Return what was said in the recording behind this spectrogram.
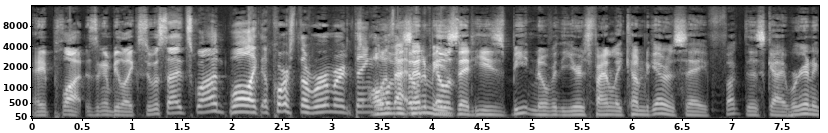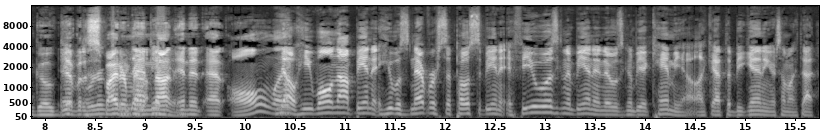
a plot. Is it going to be like Suicide Squad? Well, like of course the rumored thing All was of that his it- it enemies was- that he's beaten over the years finally come together and say, "Fuck this guy. We're gonna go get." Yeah, but is Spider Man not in it at all? Like, no, he will not be in it. He was never supposed to be in it. If he was going to be in it, it was going to be a cameo, like at the beginning or something like that.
